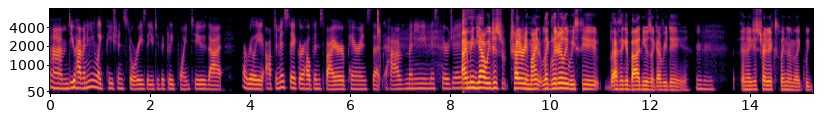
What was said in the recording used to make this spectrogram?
Um, do you have any like patient stories that you typically point to that are really optimistic or help inspire parents that have many miscarriages? I mean, yeah, we just try to remind, like literally, we see I have to get bad news like every day, hmm and I just try to explain to them like we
